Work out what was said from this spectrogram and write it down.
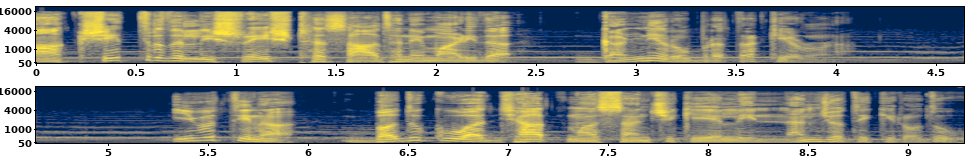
ಆ ಕ್ಷೇತ್ರದಲ್ಲಿ ಶ್ರೇಷ್ಠ ಸಾಧನೆ ಮಾಡಿದ ಗಣ್ಯರೊಬ್ಬರ ಹತ್ರ ಕೇಳೋಣ. ಇವತ್ತಿನ ಬದುಕು ಅಧ್ಯಾತ್ಮ ಸಂಚಿಕೆಯಲ್ಲಿ ನನ್ನ ಜೊತೆಗಿರೋದು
